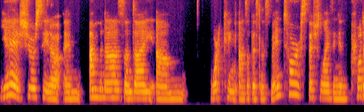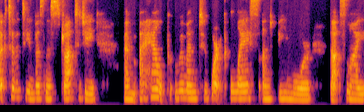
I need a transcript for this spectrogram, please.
Yeah, sure, Sarah. Um, I'm Maynaz and I am working as a business mentor, specializing in productivity and business strategy. Um, I help women to work less and be more. That's my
